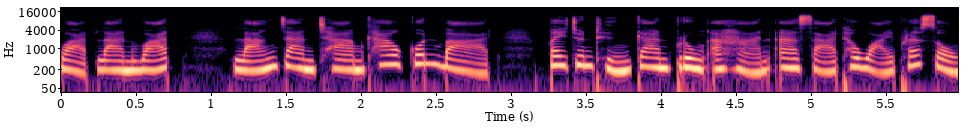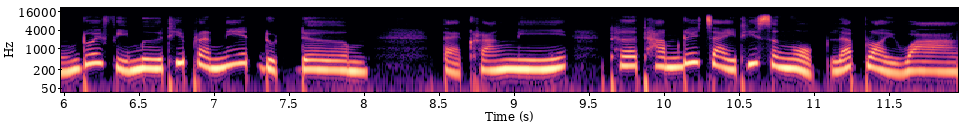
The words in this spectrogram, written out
กวาดลานวัด ล้างจานชามข้าวก้นบาท ไปจนถึงการปรุงอาหารอาสาถวายพระสงฆ์ด้วยฝีมือที่ประณีตดุดเดิม แต่ครั้งนี้เธอทำด้วยใจที่สงบและปล่อยวาง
